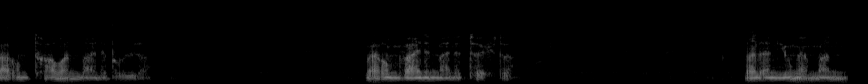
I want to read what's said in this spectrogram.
Warum trauern meine Brüder? Warum weinen meine Töchter? weil ein junger Mann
